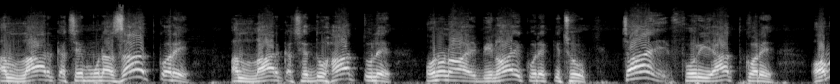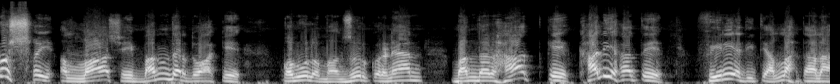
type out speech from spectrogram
আল্লাহর কাছে মোনাজাত করে, আল্লাহর কাছে দুহাত তুলে, অনুনয় বিনয় করে কিছু চায়, ফরিয়াদ করে, অবশ্যই আল্লাহ সেই বান্দার দোয়াকে কবুল ও মঞ্জুর করে নেন। বান্দার হাতকে খালি হাতে ফিরিয়ে দিতে আল্লাহ তালা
